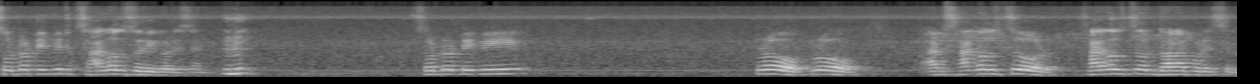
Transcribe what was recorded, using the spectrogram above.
ছোট টিভির ছাগল চুরি করেছেন। ছোট টিভি প্রো প্রো আর ছাগল চোর ছাগল চোর ধরা পড়েছিল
